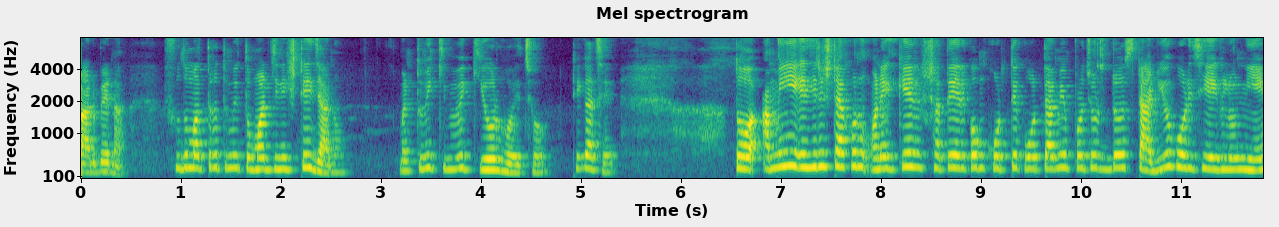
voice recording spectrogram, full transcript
পারবে না। শুধুমাত্র তুমি তোমার জিনিসটাই জানো মানে তুমি কীভাবে কিওর হয়েছো, ঠিক আছে? তো আমি এই জিনিসটা এখন অনেকের সাথে এরকম করতে করতে আমি প্রচণ্ড স্টাডিও করেছি এগুলো নিয়ে।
